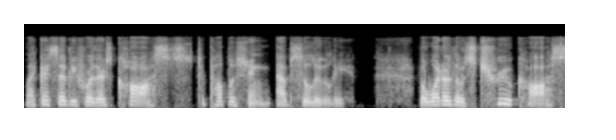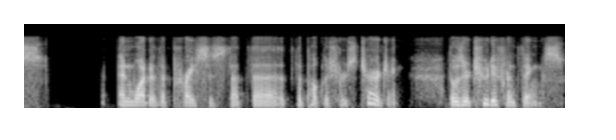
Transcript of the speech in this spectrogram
Like I said before, there's costs to publishing, absolutely. But what are those true costs and what are the prices that the, the publisher is charging? Those are two different things,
